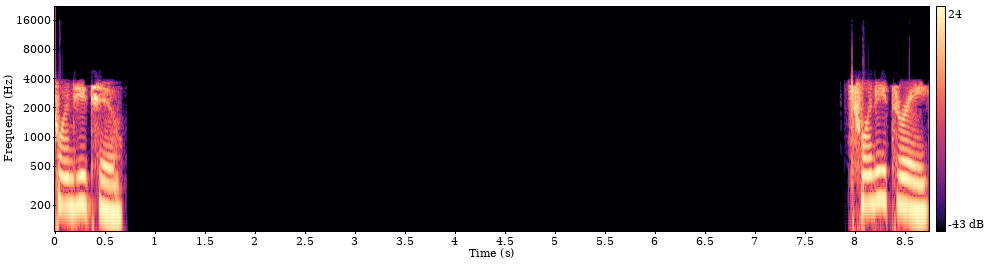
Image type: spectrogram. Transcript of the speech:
Twenty-one. Twenty-two.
